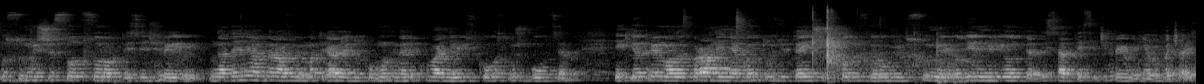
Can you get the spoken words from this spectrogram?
у сумі 640 тисяч гривень. Надання одноразової матеріальної допомоги на лікування військовослужбовцям, які отримали поранення, контузію та іншу шкоду здоров'ю в сумі 1 мільйон 50 тисяч гривень. Я вибачаюсь.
